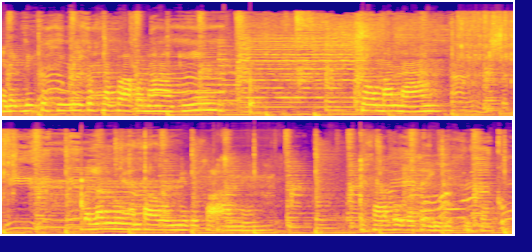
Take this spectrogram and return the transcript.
Eh, nagmikos-mikos na po ako ng aking suma na balangoy ang tawag nito sa amin. Isabo ba sa English nito?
